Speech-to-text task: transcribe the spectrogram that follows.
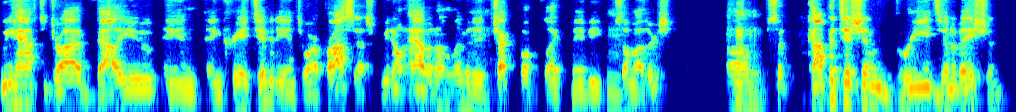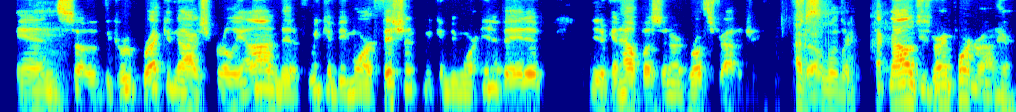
we have to drive value and, and creativity into our process. We don't have an unlimited checkbook like maybe mm. some others. Um, so competition breeds innovation. And mm. so the group recognized early on that if we can be more efficient, we can be more innovative, it can help us in our growth strategy. Absolutely. So technology is very important around here.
